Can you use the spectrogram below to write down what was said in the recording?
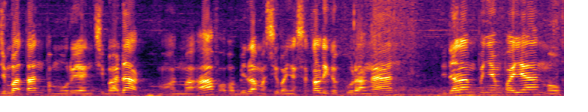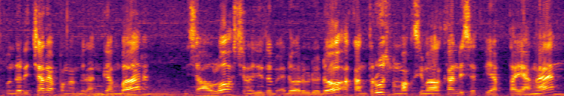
jembatan Pemurian Cibadak. Mohon maaf apabila masih banyak sekali kekurangan di dalam penyampaian maupun dari cara pengambilan gambar. Insya Allah channel YouTube Edward Widodo akan terus memaksimalkan di setiap tayangan.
